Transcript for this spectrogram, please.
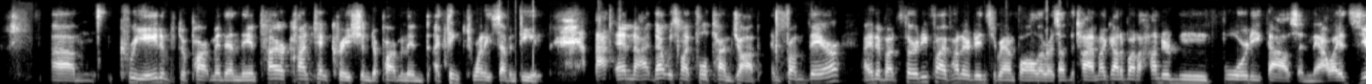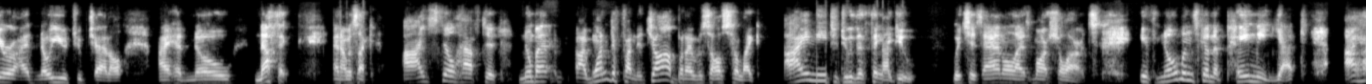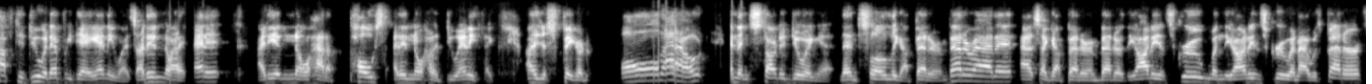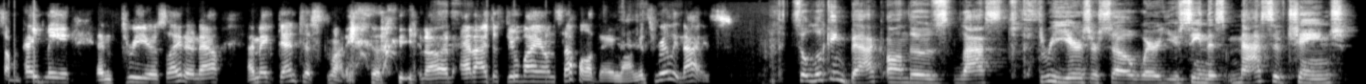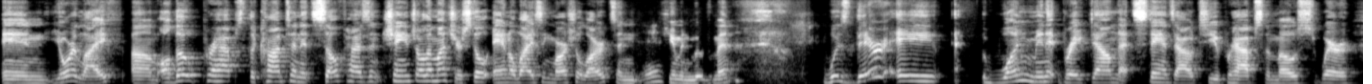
um, creative department and the entire content creation department in I think 2017, I, and I, that was my full time job. And from there, I had about 3,500 Instagram followers at the time. I got about 140,000 now. I had zero. I had no YouTube channel. I had no nothing, and I was like, I still have to. No matter. I wanted to find a job, but I was also like, I need to do the thing I do which is analyze martial arts. If no one's going to pay me yet, I have to do it every day anyways. I didn't know how to edit. I didn't know how to post. I didn't know how to do anything. I just figured all that out and then started doing it. Then slowly got better and better at it. As I got better and better, the audience grew. When the audience grew and I was better, someone paid me. And three years later, now I make dentist money, you know, and, and I just do my own stuff all day long. It's really nice. So, looking back on those last three years or so, where you've seen this massive change in your life, um, although perhaps the content itself hasn't changed all that much, you're still analyzing martial arts and mm-hmm. human movement. Was there a one minute breakdown that stands out to you perhaps the most where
